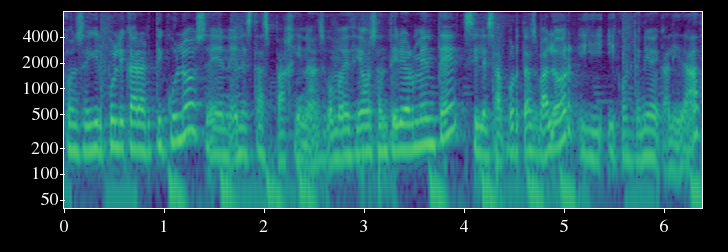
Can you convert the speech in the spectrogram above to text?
conseguir publicar artículos en, estas páginas, como decíamos anteriormente, si les aportas valor y, contenido de calidad.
